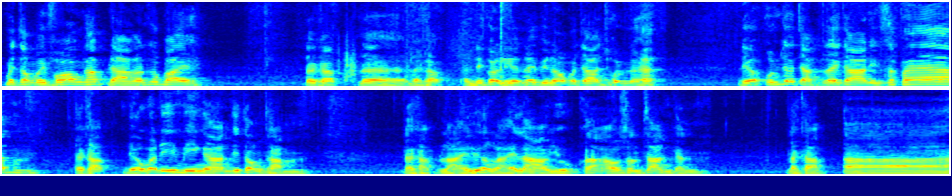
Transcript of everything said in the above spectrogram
ไม่ต้องไปฟ้องครับ ด่ากันเข้าไปนะครับนะนะครับ อันนี้ก็เรียนให้พี่น้องประชาชนนะฮะเดี๋ยวผมจะจัดรายการอีกสักแป๊บนะครับ เดี๋ยววันนี้มีงานที่ต้องทำนะครับ หลายเรื่องหลายราวอยู่ก็เอาสั้น ๆกันนะครับอ่า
